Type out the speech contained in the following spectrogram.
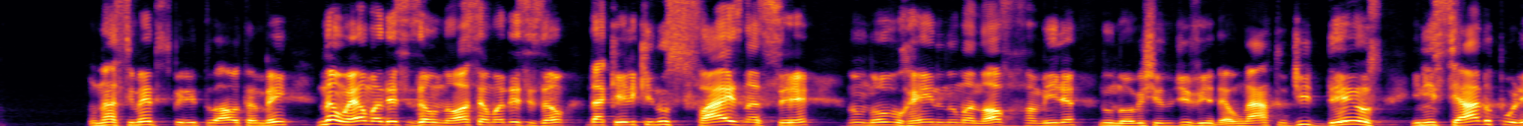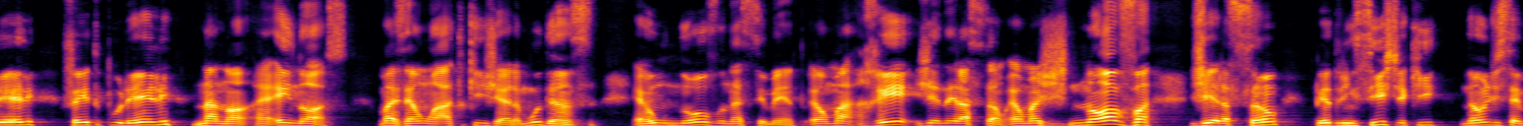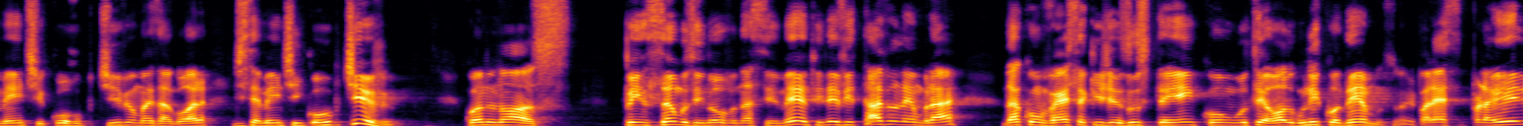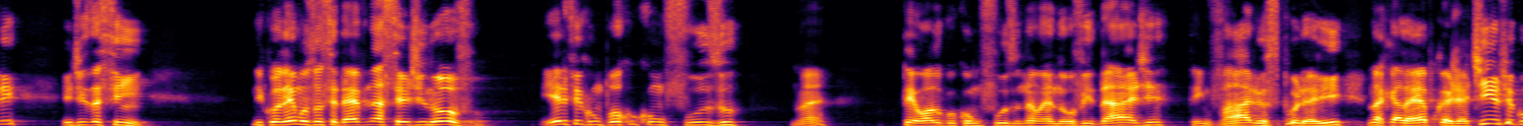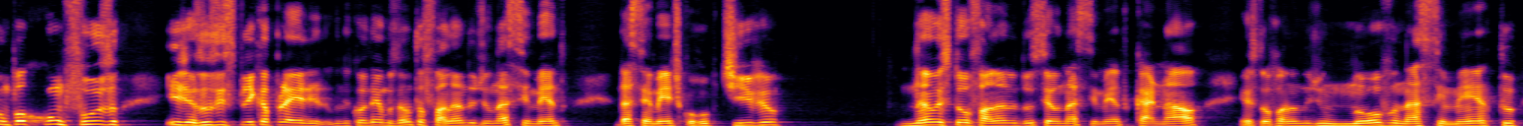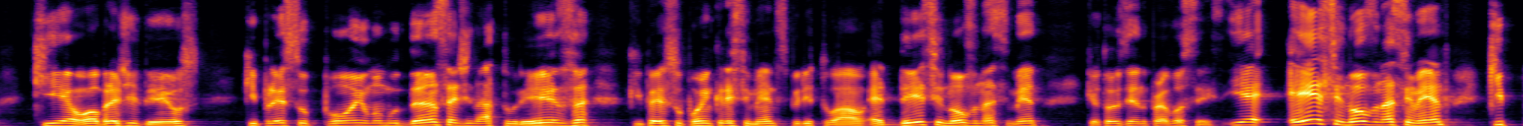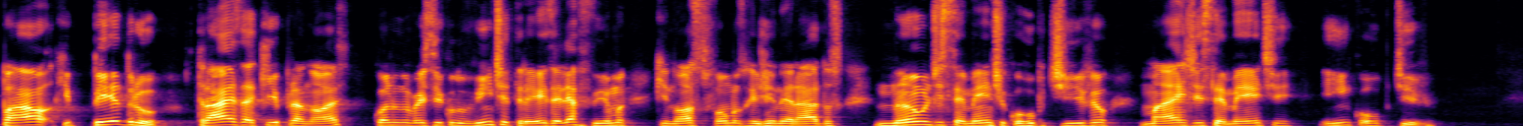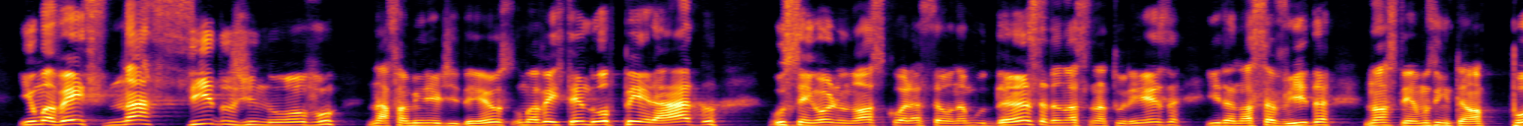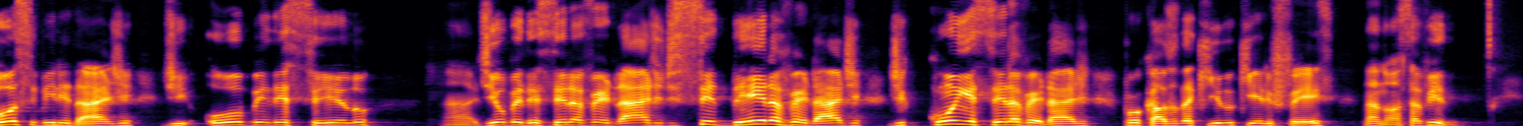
o nascimento espiritual também não é uma decisão nossa, é uma decisão daquele que nos faz nascer num novo reino, numa nova família, num novo estilo de vida. É um ato de Deus, iniciado por Ele, feito por Ele no, é, em nós. Mas é um ato que gera mudança. É um novo nascimento, é uma regeneração, é uma nova geração. Pedro insiste aqui não de semente corruptível, mas agora de semente incorruptível. Quando nós pensamos em novo nascimento, inevitável lembrar da conversa que Jesus tem com o teólogo Nicodemos. Ele parece para ele e diz assim: Nicodemos, você deve nascer de novo. E ele fica um pouco confuso, não é? Teólogo confuso não é novidade, tem vários por aí. Naquela época já tinha, ele fica um pouco confuso e Jesus explica para ele: Nicodemos, não estou falando de um nascimento da semente corruptível, não estou falando do seu nascimento carnal, eu estou falando de um novo nascimento que é obra de Deus, que pressupõe uma mudança de natureza, que pressupõe crescimento espiritual. É desse novo nascimento que eu estou dizendo para vocês. E é esse novo nascimento que, Paulo, que Pedro traz aqui para nós quando no versículo 23 ele afirma que nós fomos regenerados não de semente corruptível, mas de semente incorruptível. E uma vez nascidos de novo na família de Deus, uma vez tendo operado o Senhor no nosso coração, na mudança da nossa natureza e da nossa vida, nós temos então a possibilidade de obedecê-lo ah, de obedecer à verdade, de ceder à verdade, de conhecer a verdade por causa daquilo que ele fez na nossa vida.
